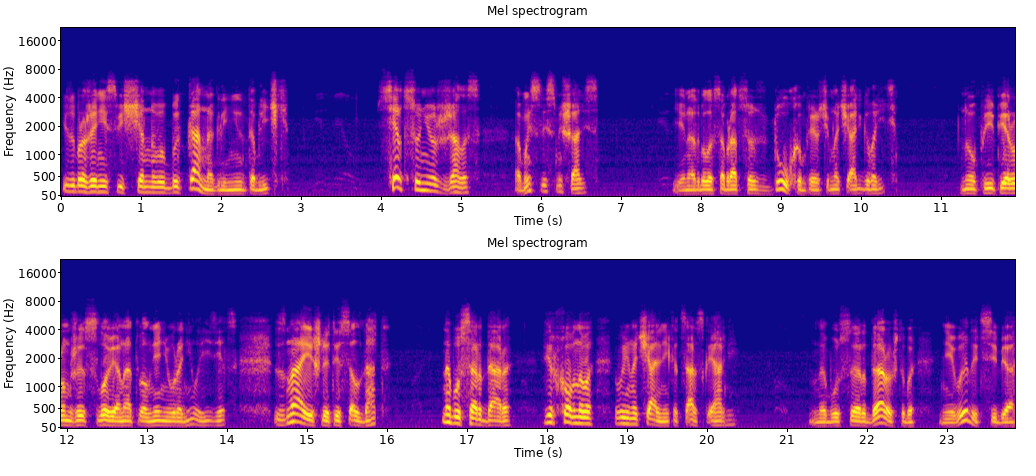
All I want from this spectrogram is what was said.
изображение священного быка на глиняной табличке. Сердце у нее сжалось, а мысли смешались. Ей надо было собраться с духом, прежде чем начать говорить. Но при первом же слове она от волнения уронила язец. «Знаешь ли ты, солдат, Набусардара, верховного военачальника царской армии?» Набусардару, чтобы не выдать себя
